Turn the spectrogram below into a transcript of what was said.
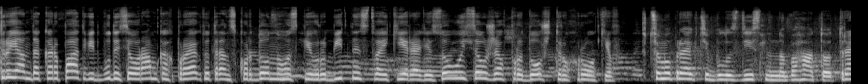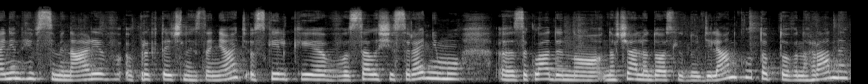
Троянда Карпат відбудеться у рамках проекту транскордонного співробітництва, який реалізовується вже впродовж трьох років. В цьому проєкті було здійснено багато тренінгів, семінарів, практичних занять, оскільки в селищі Середньому е, закладено навчально-дослідну ділянку, тобто виноградник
